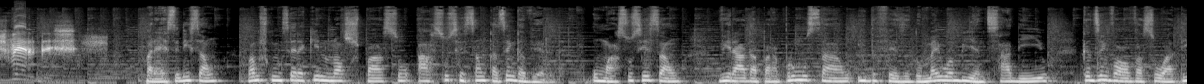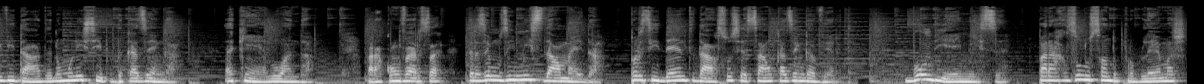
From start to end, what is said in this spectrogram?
Heróis Verdes. Para esta edição, vamos conhecer aqui no nosso espaço a Associação Cazenga Verde, uma associação virada para a promoção e defesa do meio ambiente sadio que desenvolve a sua atividade no município de Cazenga, aqui em Luanda. Para a conversa, trazemos Imice da Almeida, presidente da Associação Cazenga Verde. Bom dia, Imice. Para a resolução de problemas,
